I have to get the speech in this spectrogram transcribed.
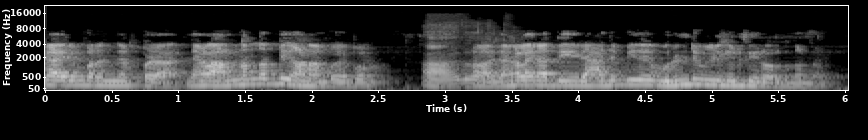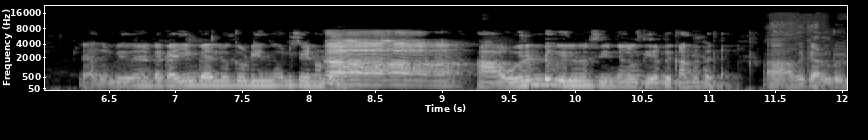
കാര്യം പറഞ്ഞപ്പോഴാ ഞങ്ങൾ അണ്ണൻ തമ്പി കാണാൻ പോയപ്പം. ആ ഇത് ആ ഞങ്ങൾ അതിനകത്ത് ഈ രാജം ബീതെ ഉരുണ്ട് വീഴുന്ന ഒരു സീൻ ഓർക്കുന്നുണ്ടോ? രാജം ബീതെ കൈയും കാലും ഒക്കെ ഒടിയുന്ന ഒരു സീൻ ആ, ആ, ഉരുണ്ട് വീഴുന്ന സീൻ ഞങ്ങൾ തിയേറ്ററിൽ കണ്ടിട്ടില്ല. അത് കറണ്ട് പോയി.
